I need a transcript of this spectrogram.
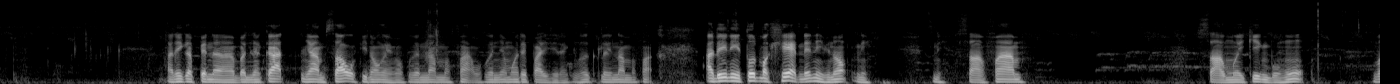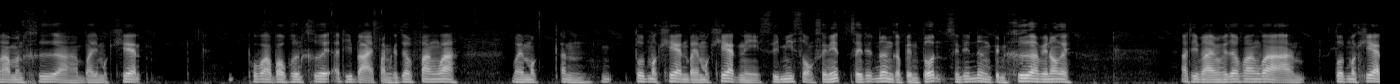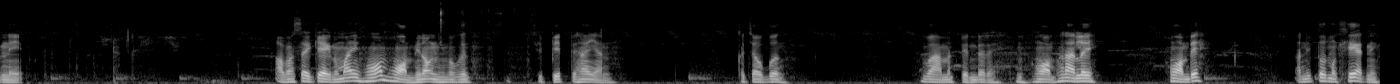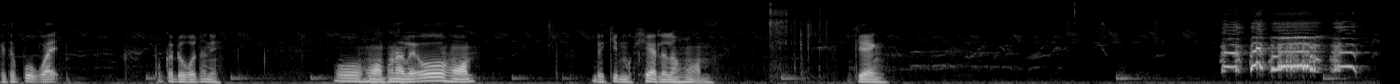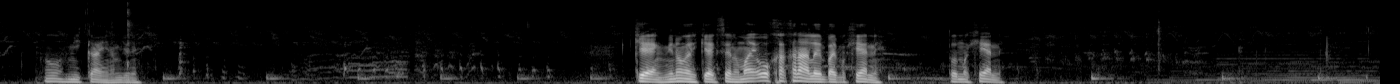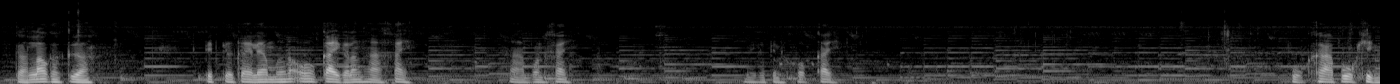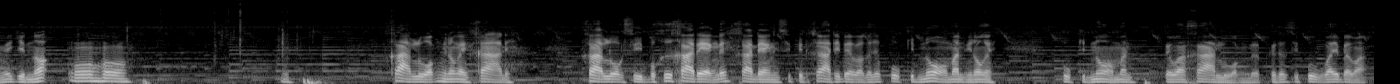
อันนี้ก็เป็นบรรยากาศยามเช้าพี่น้องไงมาเพิ่อนนำมาฝากเพิ่อนยังไม่ได้ไปสิไหนเพิ่อนก็เลยนำมาฝากอันนี้นี่ต้นมะแขนเด้นี่พี่น้องนี่นี่สาวฟาร์มสาวเมยกิ่งบ่ฮู้ว่ามันคือใบมะแขน เพราะว่าเบาเพิ่นเคยอธิบายปันก็จะฟังว่าใบมะอันต้นมะแคนใบมะแคนนี่สิมีสองชนิดชนิดหนึ่งก็เป็นต้นชนิดหนึ่งเป็นเครือพี่น้องเลยอธิบายมันก็จะฟังว่าต้นมะแคนนี่เอามาใส่แกงหน่อไม้หอมหอมพี่น้องนี่เบาเพิ่นสิปิดไปให้ยันก็เจ้าเบิ่งว่ามันเป็นแบบไรหอมขนาดเลย หอมเด้ อันนี้ต้นมะแคนนี่เขาจะปลูกไว้พวกกระโดดนั่นนี่ โอ้หอมขนาดเลย โอ้หอม ได้กินมะแขดแล้วละหอม แกงโอ้มีไก่น้ำอยู่นี่แกงพี่น้องไอ้แกงเส้นหน่อไม้โอ้คักขนาดเลยใบมะแขนนี่ต้นมะแขนนี่กับเหล้ากับเกลือ เป็ดเกลือไก่แล้วมือนะโอ้ไก่กำลังหาไข่ หาบนไข่ นี่ก็เป็นโคกไก่ ปลูกข่าปลูกขิงไว้กินเนาะ โอ้โหข่าหลวงพี่น้องไงข่าดิข่าหลวงสิบคือข่าแดงเด้ข่าแดงนี่สิเป็นข่าที่แบบว่าก็จะปลูกกินน่อมันพี่น้องไงปลูกกินน่อมัน แต่ว่าข่าหลวงเด้อก็จะสิปลูกไว้แบบว่า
